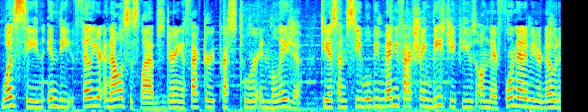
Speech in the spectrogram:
was seen in the failure analysis labs during a factory press tour in Malaysia. TSMC will be manufacturing these GPUs on their 4nm node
